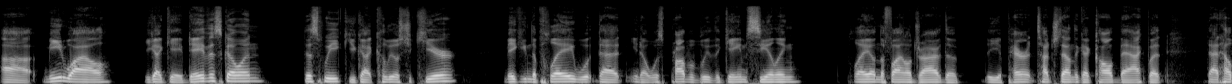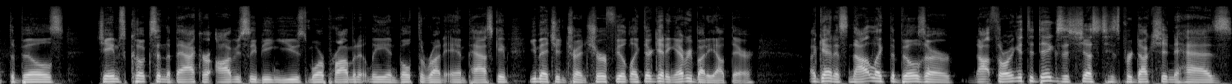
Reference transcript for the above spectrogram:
uh, meanwhile, you got Gabe Davis going this week. You got Khalil Shakir making the play that you know was probably the game sealing play on the final drive, the the apparent touchdown that got called back, but that helped the Bills. James Cooks in the back are obviously being used more prominently in both the run and pass game. You mentioned Trent Sherfield, like they're getting everybody out there. Again, it's not like the Bills are not throwing it to Diggs. It's just his production has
